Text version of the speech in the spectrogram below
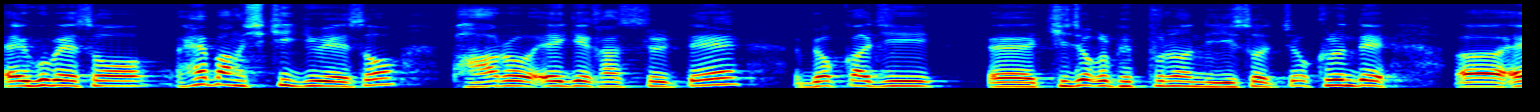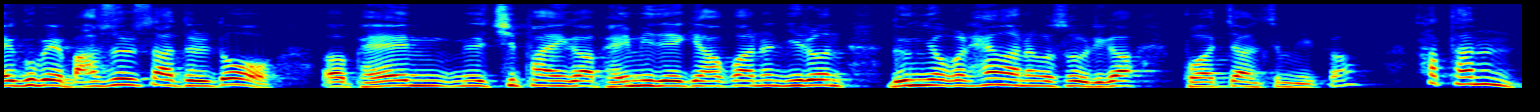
애굽에서 해방시키기 위해서 바로에게 갔을 때 몇 가지 기적을 베푸는 일이 있었죠. 그런데 어, 애굽의 마술사들도 어, 뱀 지팡이가 뱀이 되게 하고 하는 이런 능력을 행하는 것을 우리가 보았지 않습니까? 사탄은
